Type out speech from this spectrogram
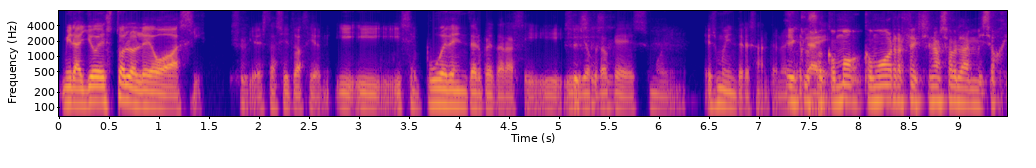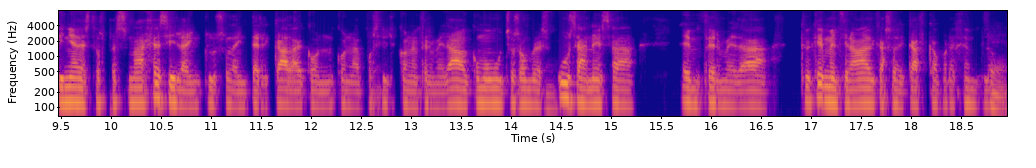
mira, yo esto lo leo así, Sí. esta situación, y, y- y se puede interpretar así, y, yo sí, creo que es muy, es muy interesante. E incluso cómo, cómo reflexiona sobre la misoginia de estos personajes y la incluso la intercala con, con la, con la enfermedad, o cómo muchos hombres usan esa enfermedad. Creo que mencionaba el caso de Kafka, por ejemplo,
